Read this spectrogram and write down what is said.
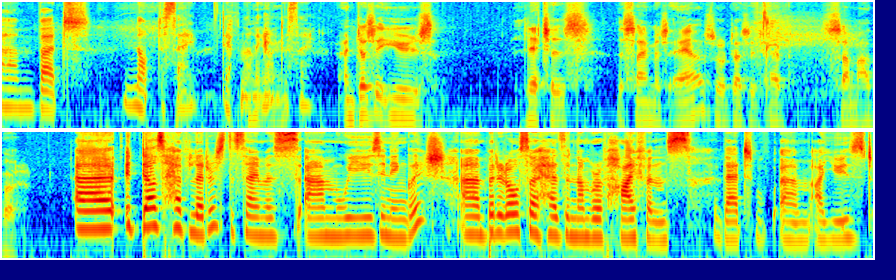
um, but not the same. Definitely not the same. And does it use letters the same as ours, or does it have some other? Uh, it does have letters the same as um, we use in English, uh, but it also has a number of hyphens that um, are used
